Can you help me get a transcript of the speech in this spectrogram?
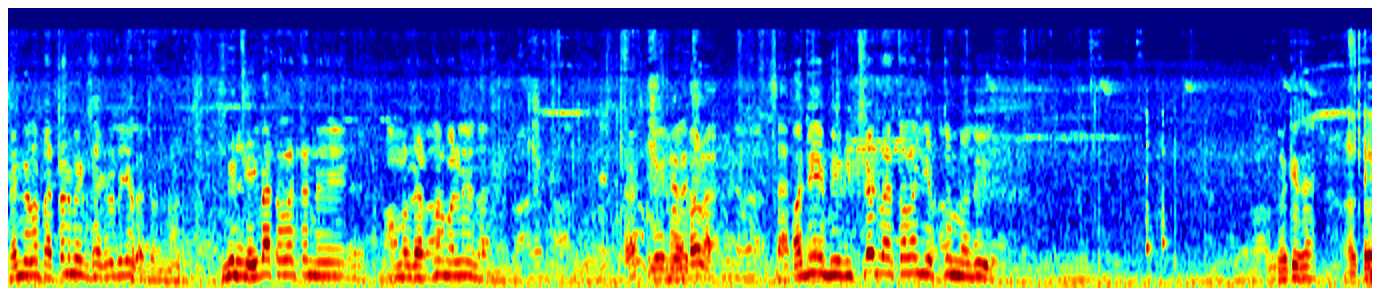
రెండు ఇలా పెట్టండి మీరు సెక్రటరీ గారు. మీరు చేయి పెట్టాలంటండి మమ్మల్ని పెడతారు మళ్ళీ. అది మీరు ఇచ్చినట్టు పెట్టాలని చెప్తున్నాం అది. Okay sir. ఓకే.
